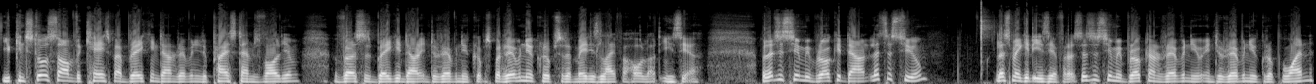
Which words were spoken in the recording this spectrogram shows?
You can still solve the case by breaking down revenue to price times volume versus breaking down into revenue groups. But revenue groups would have made his life a whole lot easier. But let's assume we broke it down. Let's assume let's make it easier for us. Let's assume we broke down revenue into revenue group 1,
